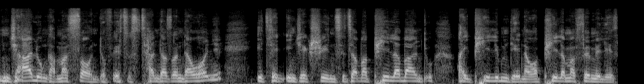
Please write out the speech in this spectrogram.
njalo ngamasonto mfethu sithandaza ndawonye it's an injection sithi abaphila abantu ayiphila imndeni awaphila ama families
